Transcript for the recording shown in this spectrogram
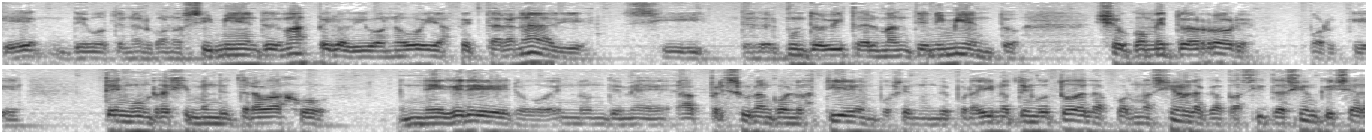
que debo tener conocimiento y demás, pero digo, no voy a afectar a nadie. Si desde el punto de vista del mantenimiento yo cometo errores porque tengo un régimen de trabajo negrero, en donde me apresuran con los tiempos, en donde por ahí no tengo toda la formación, la capacitación que ya,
